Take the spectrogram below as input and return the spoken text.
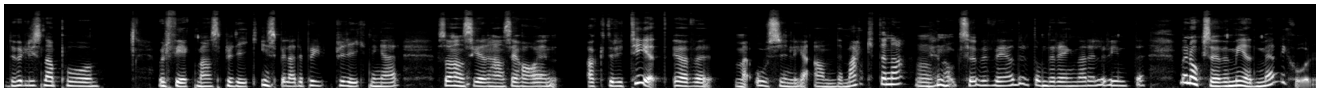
Du lyssnar på Ulf Ekmans predik, inspelade predikningar så anser han sig ha en auktoritet över de här osynliga andemakterna, Mm. men också över vädret, om det regnar eller inte, men också över medmänniskor.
